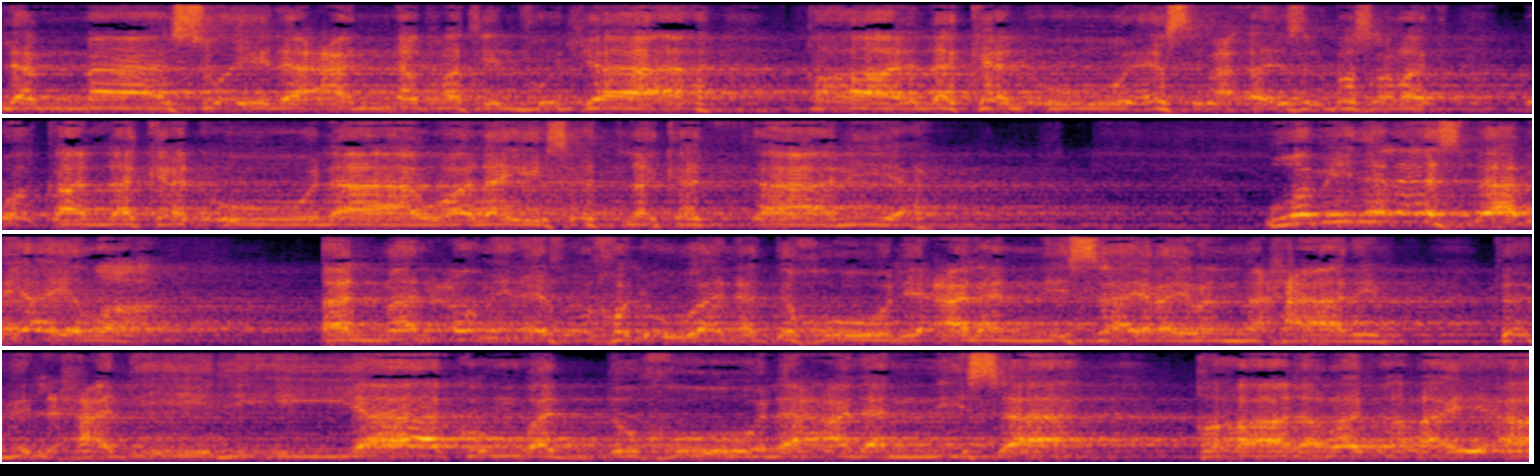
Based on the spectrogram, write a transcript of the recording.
لما سئل عن نظرة الفجاءة قال لك الأولى اصرف بصرك وقال لك الأولى وليست لك الثانية. ومن الأسباب أيضا المنع من الخلو عن الدخول على النساء غير المحارم. ففي الحديث إياكم والدخول على النساء. قال رجل يا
